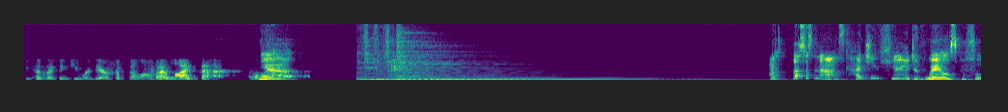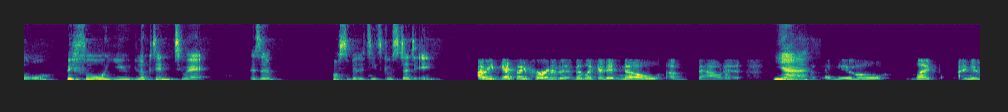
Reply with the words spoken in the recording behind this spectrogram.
because I think you were there for so long. But I like that. I like Yeah. And that's just going to ask, had you heard of Wales before, before you looked into it as a possibility to go study? I mean, yes, I heard of it, but like I didn't know about it. Yeah. I knew like I knew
